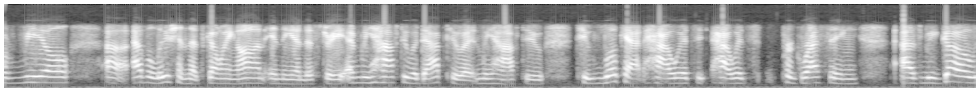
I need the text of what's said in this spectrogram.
a real uh, evolution that's going on in the industry, and we have to adapt to it, and we have to to look at how it's how it's progressing as we go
